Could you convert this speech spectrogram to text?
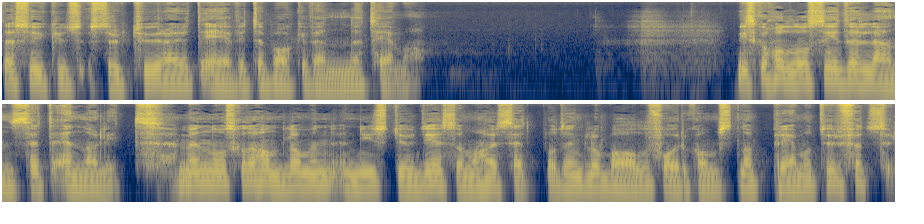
der sykehusstruktur er et evig tilbakevendende tema. Vi skal holde oss i The Lancet enda litt, men nå skal det handle om en ny studie som har sett på den globale forekomsten av prematur fødsel.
